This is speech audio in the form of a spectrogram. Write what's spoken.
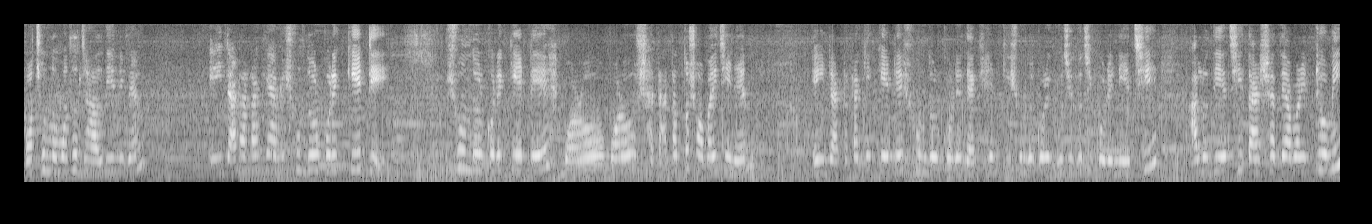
পছন্দ মতো ঝাল দিয়ে নেবেন। এই ডাটাটাকে আমি সুন্দর করে কেটে, সুন্দর করে কেটে, বড় বড় ডাটা তো সবাই চেনেন। এই ডাটাটাকে কেটে সুন্দর করে দেখেন কি সুন্দর করে গুচি গুচি করে নিয়েছি। আলু দিয়েছি, তার সাথে আবার একটু আমি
